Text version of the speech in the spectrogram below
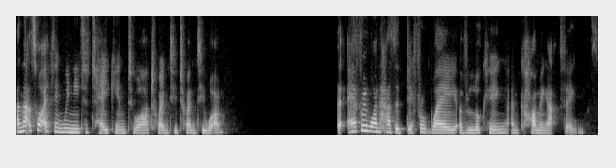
And that's what I think we need to take into our 2021. That everyone has a different way of looking and coming at things.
